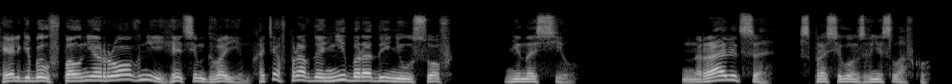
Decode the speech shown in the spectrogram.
Хельги был вполне ровней этим двоим, хотя, вправду, ни бороды, ни усов не носил. «Нравится?» — спросил он Звениславку.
